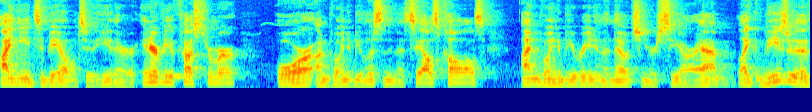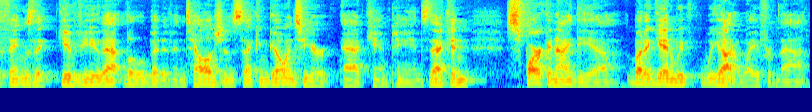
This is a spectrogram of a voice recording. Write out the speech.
I need to be able to either interview customer or I'm going to be listening to sales calls. I'm going to be reading the notes in your CRM. Like these are the things that give you that little bit of intelligence that can go into your ad campaigns, that can spark an idea. But again, we we got away from that.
